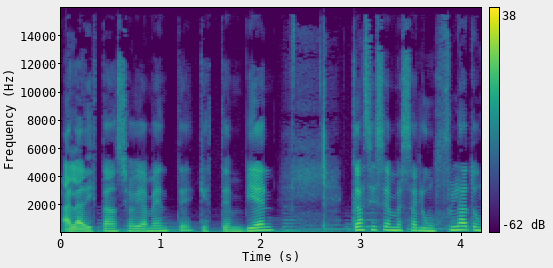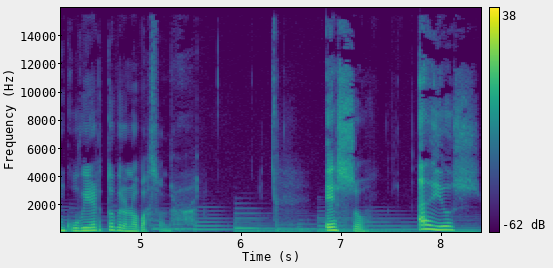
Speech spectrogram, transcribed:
a la distancia obviamente, que estén bien. Casi se me sale un flato encubierto, pero no pasó nada. Eso. Adiós.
